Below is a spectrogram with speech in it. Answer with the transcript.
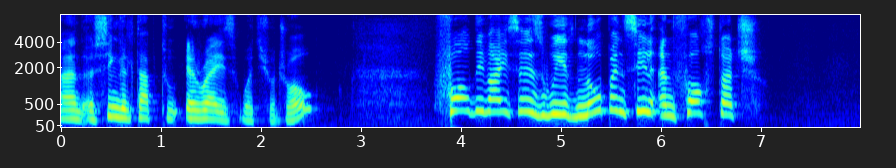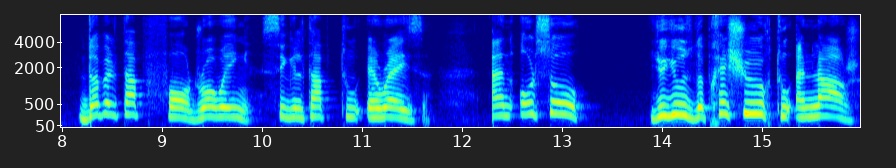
and a single tap to erase what you draw. For devices with no pencil and force touch, double tap for drawing, single tap to erase and also you use the pressure to enlarge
